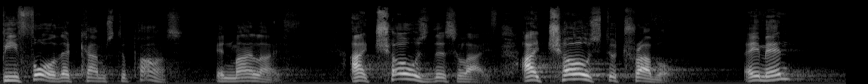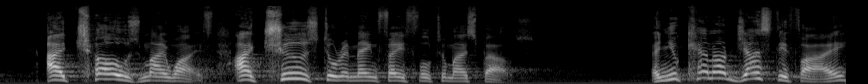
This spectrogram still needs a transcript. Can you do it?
before that comes to pass in my life. I chose this life. I chose to travel. Amen. I chose my wife. I choose to remain faithful to my spouse. And you cannot justify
